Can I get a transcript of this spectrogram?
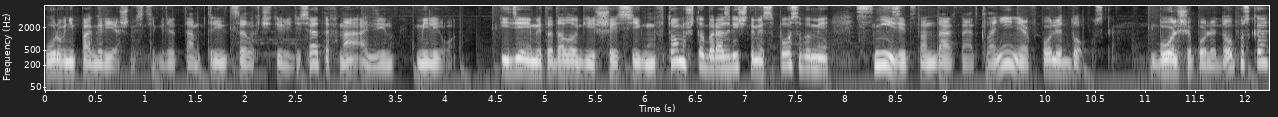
уровне погрешности, где-то там 3,4 на 1 миллион. Идея методологии 6 сигм в том, чтобы различными способами снизить стандартное отклонение в поле допуска. Больше поля допуска,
